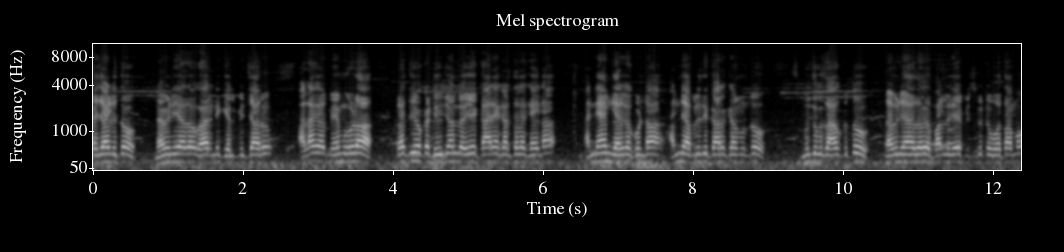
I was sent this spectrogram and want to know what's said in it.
మెజార్టీతో నవీన్ యాదవ్ గారిని గెలిపించారు. అలాగే మేము కూడా ప్రతి ఒక్క డివిజన్లో ఏ కార్యకర్తలకైనా అన్యాయం జరగకుండా అన్ని అభివృద్ధి కార్యక్రమాలు ముందుకు సాగుతూ నవీన్ యాదవ్ పనులు చేయించుకుంటూ పోతాము.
